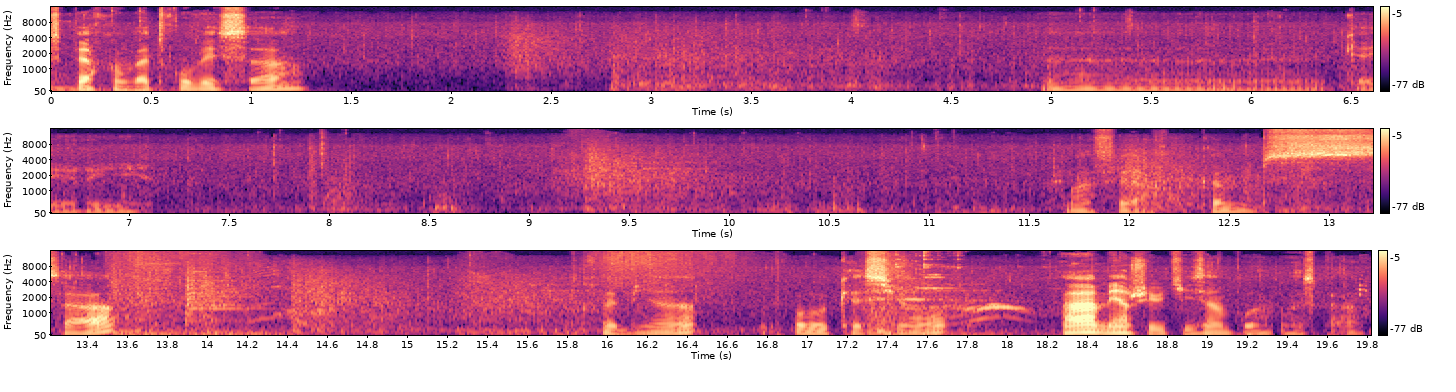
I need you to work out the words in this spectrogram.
J'espère qu'on va trouver ça. Euh... Kairi. On va faire comme ça. Très bien. Provocation. Ah merde, j'ai utilisé un point. Ouais, c'est pas grave.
